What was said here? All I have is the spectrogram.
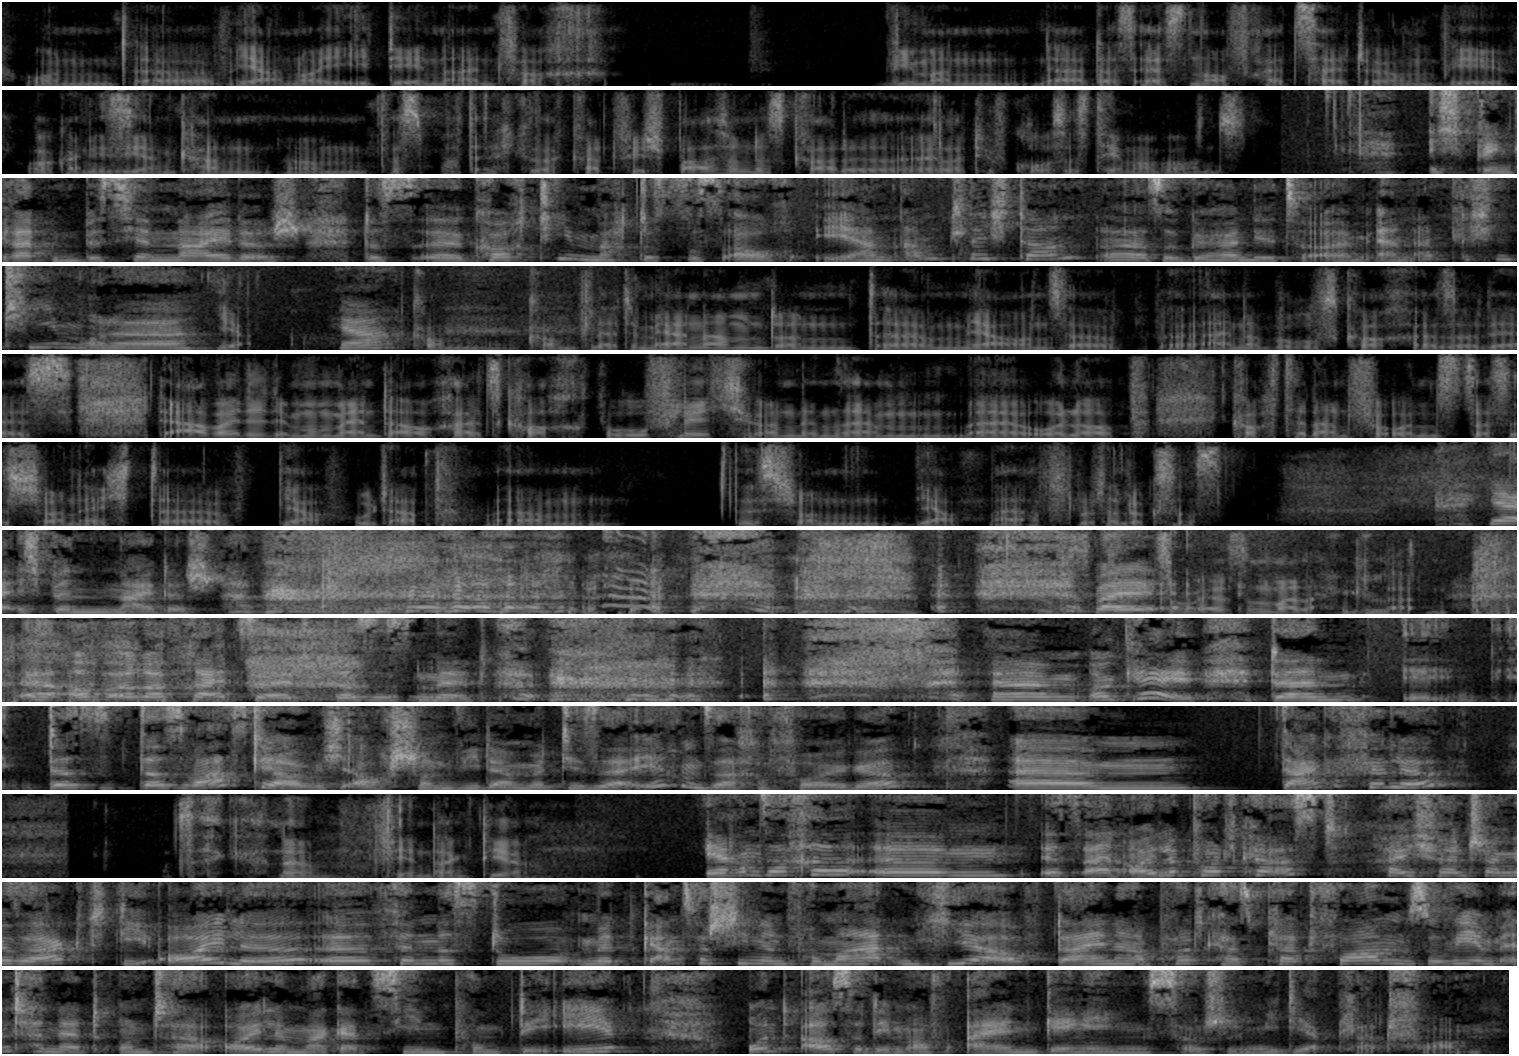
und äh, ja, neue Ideen einfach wie man ja, das Essen auf Freizeit irgendwie organisieren kann. Ähm, das macht ehrlich gesagt gerade viel Spaß und ist gerade ein relativ großes Thema bei uns. Ich bin gerade ein bisschen neidisch. Das äh, Kochteam macht es das auch ehrenamtlich dann? Also gehören die zu einem ehrenamtlichen Team oder? Ja. Ja? Kom komplett im Ehrenamt und ähm, ja, unser äh, einer Berufskoch, also der ist, der arbeitet im Moment auch als Koch beruflich und in seinem äh, Urlaub kocht er dann für uns. Das ist schon echt, äh, ja, Hut ab. Ähm, das ist schon, ja, ein absoluter Luxus. Ja, ich bin neidisch. du bist Weil, zum ersten Mal eingeladen. Äh, auf eurer Freizeit, das ist nett. ähm, okay, dann äh, das, das war's, glaube ich, auch schon wieder mit dieser Ehrensache-Folge. Ähm, danke, Philipp. Sehr gerne. Vielen Dank dir. Ehrensache ähm, ist ein Eule-Podcast, habe ich vorhin schon gesagt. Die Eule äh, findest du mit ganz verschiedenen Formaten hier auf deiner Podcast-Plattform sowie im Internet unter eulemagazin.de und außerdem auf allen gängigen Social-Media-Plattformen.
